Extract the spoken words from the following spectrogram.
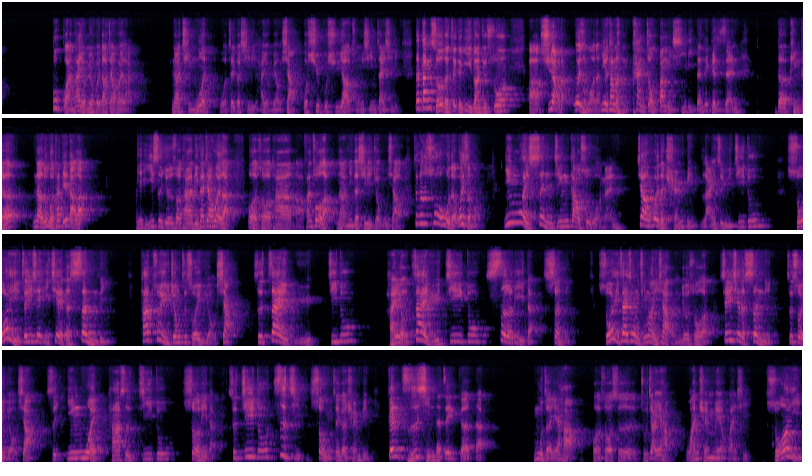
不管他有没有回到教会来，那请问我这个洗礼还有没有效？我需不需要重新再洗礼？那当时候的这个异端就说，啊需要的。为什么呢？因为他们很看重帮你洗礼的那个人的品格。那如果他跌倒了，也意思就是说他离开教会了，或者说他啊犯错了，那你的洗礼就无效。这个是错误的。为什么？因为圣经告诉我们，教会的权柄来自于基督，所以这一些一切的圣礼，它最终之所以有效，是在于基督，还有在于基督设立的圣礼。所以在这种情况底下，我们就说了，这一些的圣礼之所以有效，是因为它是基督设立的，是基督自己授予这个权柄，跟执行的这个的牧者也好，或者说是主教也好，完全没有关系。所以，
